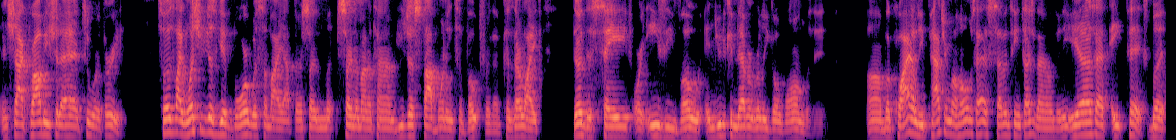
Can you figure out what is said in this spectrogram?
And Shaq probably should have had two or three. So it's like once you just get bored with somebody after a certain certain amount of time, you just stop wanting to vote for them because they're like they're the safe or easy vote, and you can never really go wrong with it. Um, but quietly, Patrick Mahomes has 17 touchdowns and he, he does have eight picks. But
